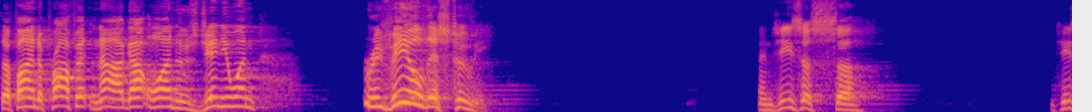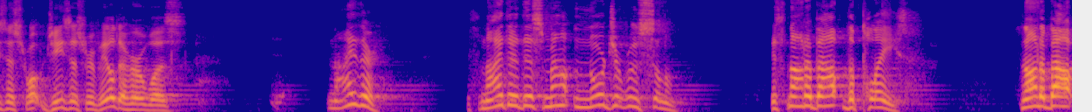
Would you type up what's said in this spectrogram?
to find a prophet, and now I got one who's genuine. Reveal this to me. And Jesus, uh, Jesus, what Jesus revealed to her was neither. It's neither this mountain nor Jerusalem. It's not about the place. Not about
